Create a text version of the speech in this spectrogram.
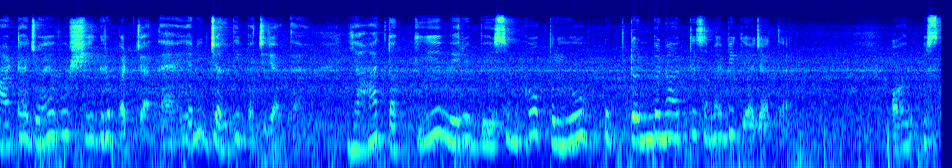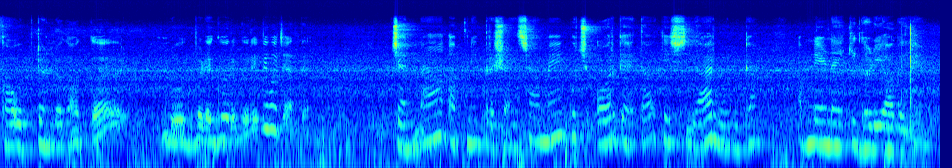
आटा जो है वो शीघ्र पच जाता है, यानी जल्दी पच जाता है। यहाँ तक कि मेरे बेसन का प्रयोग उपटन बनाते समय भी किया जाता है। और उसका उपटन लगाकर लोग बड़े गोरे गोरे भी हो जाते हैं। चन्ना अपनी प्रशंसा में कुछ और कहता कि शियार बोल उठा अब निर्णय की घड़ी आ गई है।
